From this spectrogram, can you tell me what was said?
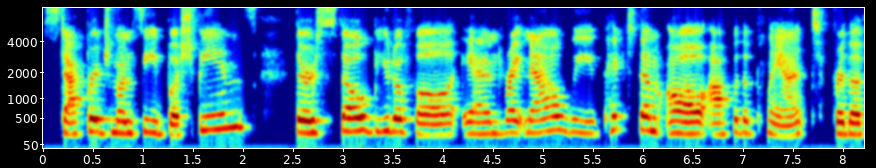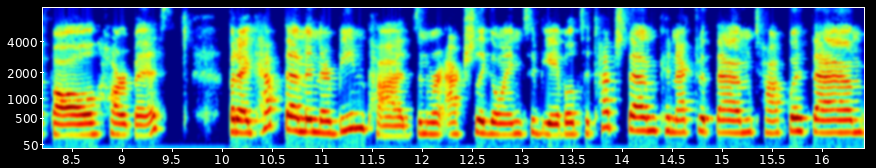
Stockbridge Munsee bush beans. They're so beautiful. And right now we picked them all off of the plant for the fall harvest. But I kept them in their bean pods, and we're actually going to be able to touch them, connect with them, talk with them,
